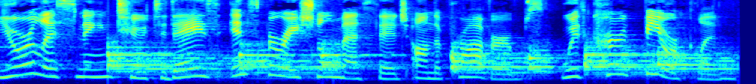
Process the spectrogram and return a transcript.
You're listening to today's inspirational message on the Proverbs with Kurt Bjorklund.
